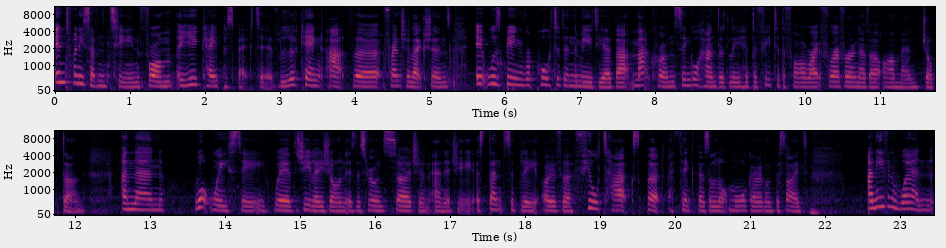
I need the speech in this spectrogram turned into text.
in 2017, from a UK perspective, looking at the French elections, it was being reported in the media that Macron single-handedly had defeated the far right forever and ever, amen, job done. And then what we see with Gilets jaunes is this real insurgent energy, ostensibly over fuel tax, but I think there's a lot more going on besides. Mm. And even when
